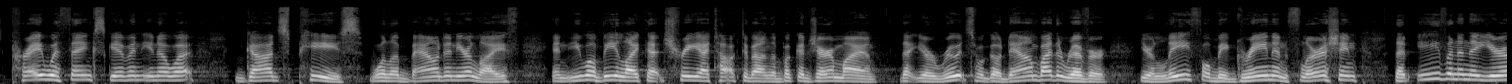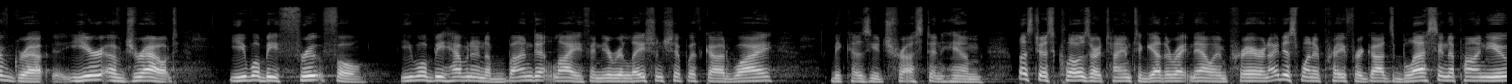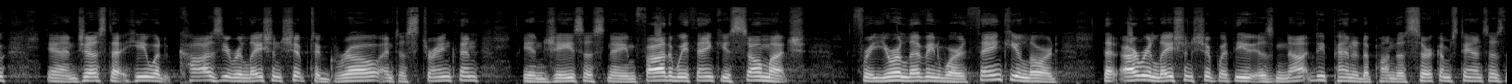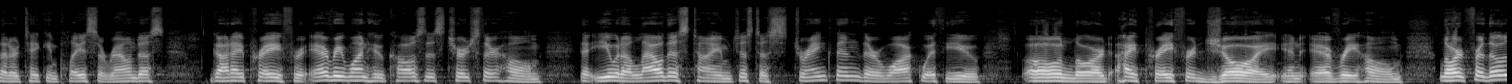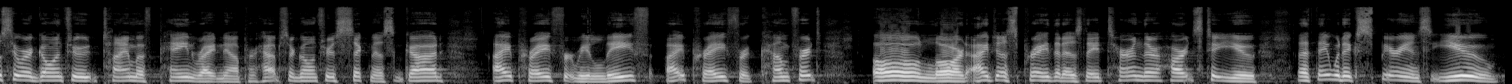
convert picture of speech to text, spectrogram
pray with thanksgiving, you know what? God's peace will abound in your life, and you will be like that tree I talked about in the book of Jeremiah, that your roots will go down by the river, your leaf will be green and flourishing, that even in the year of, year of drought, you will be fruitful you will be having an abundant life in your relationship with God. Why? Because you trust in Him. Let's just close our time together right now in prayer. And I just want to pray for God's blessing upon you and just that He would cause your relationship to grow and to strengthen in Jesus' name. Father, we thank you so much for your living word. Thank you, Lord that our relationship with you is not dependent upon the circumstances that are taking place around us. God, I pray for everyone who calls this church their home that you would allow this time just to strengthen their walk with you. Oh Lord, I pray for joy in every home. Lord, for those who are going through time of pain right now, perhaps they're going through sickness, God, I pray for relief. I pray for comfort. Oh Lord, I just pray that as they turn their hearts to you, that they would experience you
